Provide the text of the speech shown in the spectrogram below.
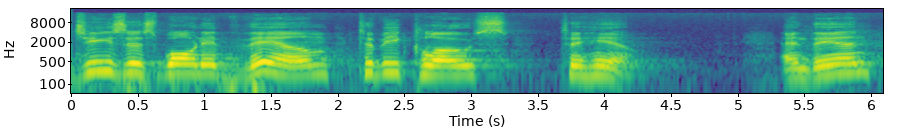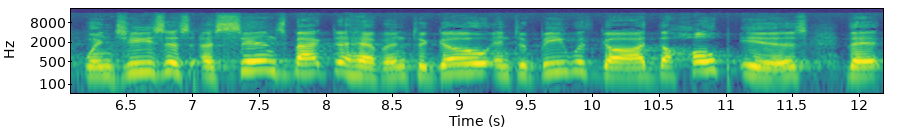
Jesus wanted them to be close to him. And then, when Jesus ascends back to heaven to go and to be with God, the hope is that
